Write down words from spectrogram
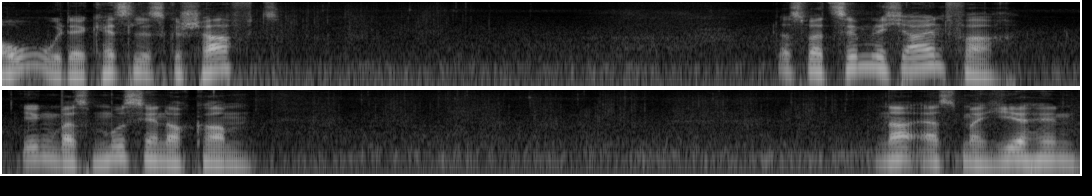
Oh, der Kessel ist geschafft. Das war ziemlich einfach. Irgendwas muss hier noch kommen. Na, erstmal hier hin.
